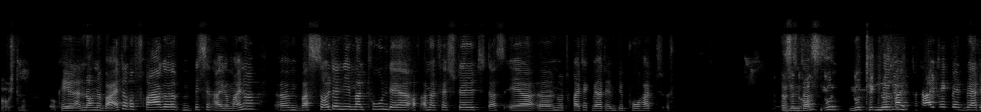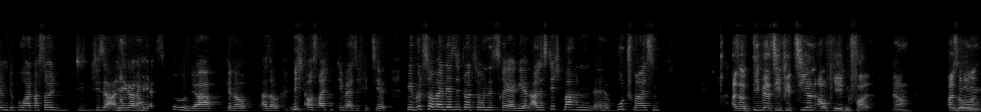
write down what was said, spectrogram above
Baustelle. Okay, dann noch eine weitere Frage, ein bisschen allgemeiner. Ähm, was soll denn jemand tun, der auf einmal feststellt, dass er äh, nur drei Tech-Werte im Depot hat? Also nur, nur, nur Tech-Werte? Drei, drei Tech-Werte im Depot hat. Was soll die, diese Anlegerin jetzt ja, genau. Also nicht ausreichend diversifiziert. Wie würdest du aber in der Situation jetzt reagieren? Alles dicht machen, äh, Hut schmeißen? Also diversifizieren auf jeden Fall. Ja. Also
